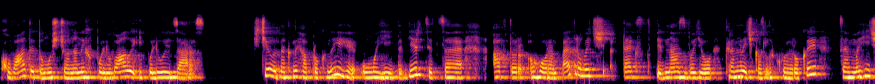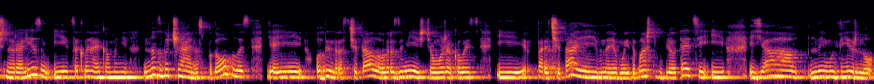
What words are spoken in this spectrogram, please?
ховати, тому що на них полювали і полюють зараз. Ще одна книга про книги у моїй добірці це автор Горан Петрович, текст під назвою Крамничка з легкої руки. Це магічний реалізм, і це книга, яка мені надзвичайно сподобалась. Я її один раз читала, але розумію, що може колись і перечитаю її в неї в моїй домашній бібліотеці. І я неймовірно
